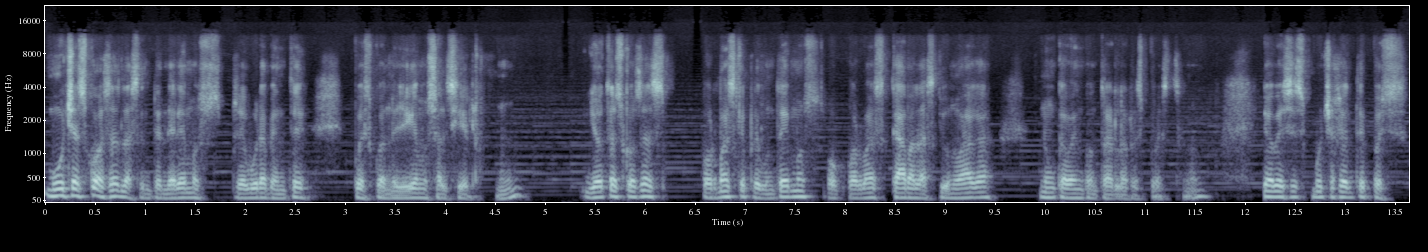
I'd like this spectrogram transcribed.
Muchas cosas las entenderemos seguramente pues cuando lleguemos al cielo. Y otras cosas, por más que preguntemos o por más cábalas que uno haga, nunca va a encontrar la respuesta. Yo a veces, mucha gente, pues,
